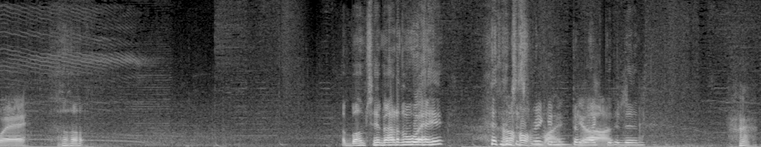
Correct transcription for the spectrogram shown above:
way. I bumped him out of the way and then oh just Oh my freaking directed gosh. it in.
